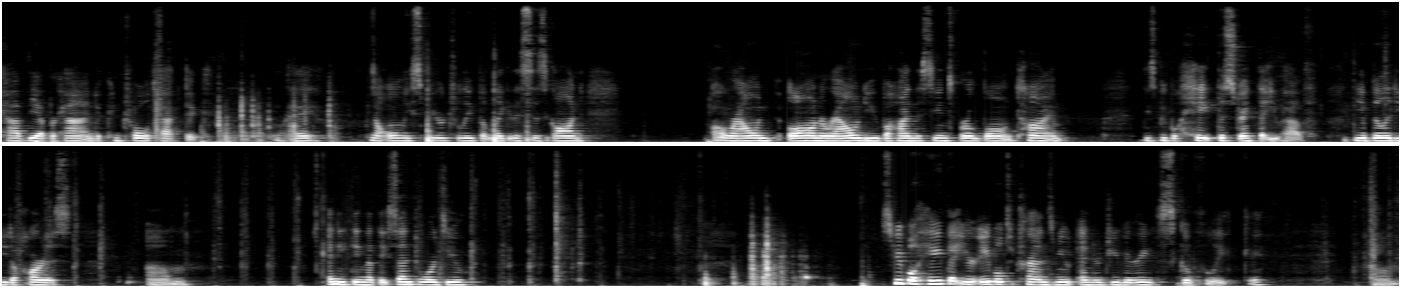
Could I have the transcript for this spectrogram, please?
have the upper hand, a control tactic, okay? Not only spiritually, but like this has gone around, on around you behind the scenes for a long time. These people hate the strength that you have, the ability to harness um, anything that they send towards you. These people hate that you're able to transmute energy very skillfully, okay? Um,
